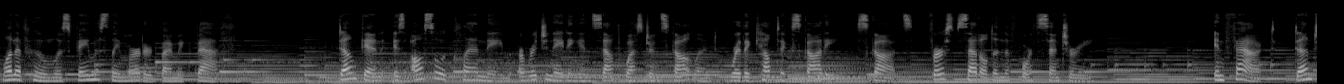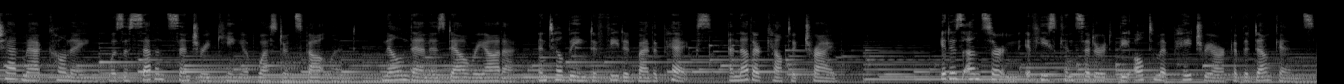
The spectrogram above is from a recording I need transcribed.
one of whom was famously murdered by Macbeth. Duncan is also a clan name originating in southwestern Scotland where the Celtic Scoti, Scots, first settled in the 4th century. In fact, Dunchad mac Conaill was a 7th century king of western Scotland, known then as Dalriada, until being defeated by the Picts, another Celtic tribe. It is uncertain if he's considered the ultimate patriarch of the Duncans,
